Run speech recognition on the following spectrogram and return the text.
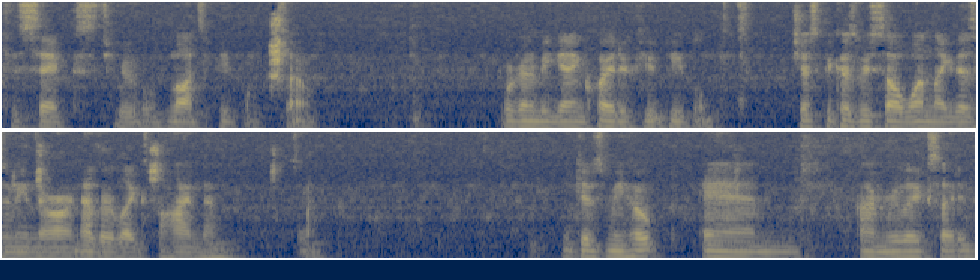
to six to lots of people. So we're going to be getting quite a few people. Just because we saw one leg doesn't mean there aren't other legs behind them. So it gives me hope, and I'm really excited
